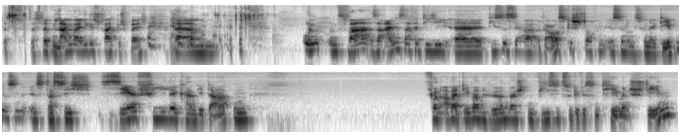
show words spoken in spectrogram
das, das wird ein langweiliges Streitgespräch. Ähm, und, und zwar, also eine Sache, die äh, dieses Jahr rausgestochen ist in unseren Ergebnissen, ist, dass sich sehr viele Kandidaten von Arbeitgebern hören möchten, wie sie zu gewissen Themen stehen,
